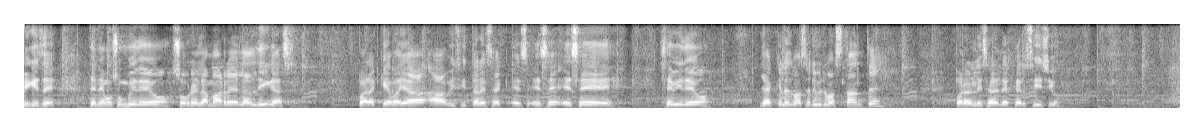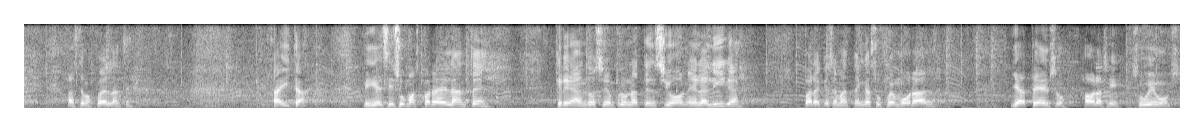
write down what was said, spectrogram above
Fíjese, tenemos un video sobre el amarre de las ligas para que vaya a visitar ese, ese, ese, ese video, ya que les va a servir bastante para realizar el ejercicio. Hazte más para adelante. Ahí está. Miguel se hizo más para adelante, creando siempre una tensión en la liga para que se mantenga su femoral ya tenso. Ahora sí, subimos.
